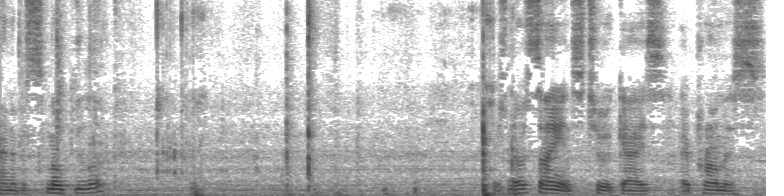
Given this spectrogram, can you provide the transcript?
Kind of a smoky look. There's no science to it, guys. I promise.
